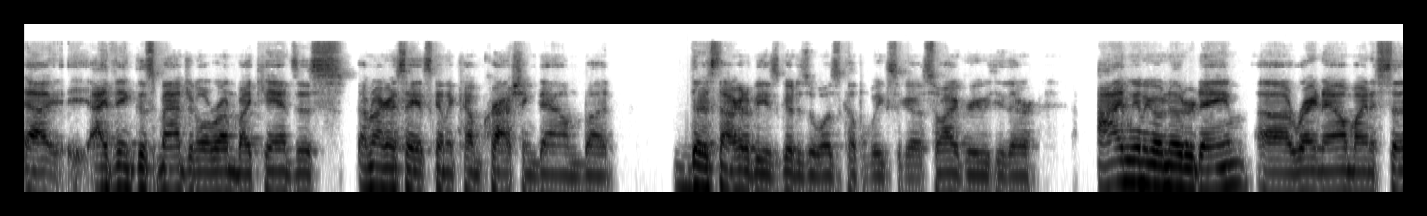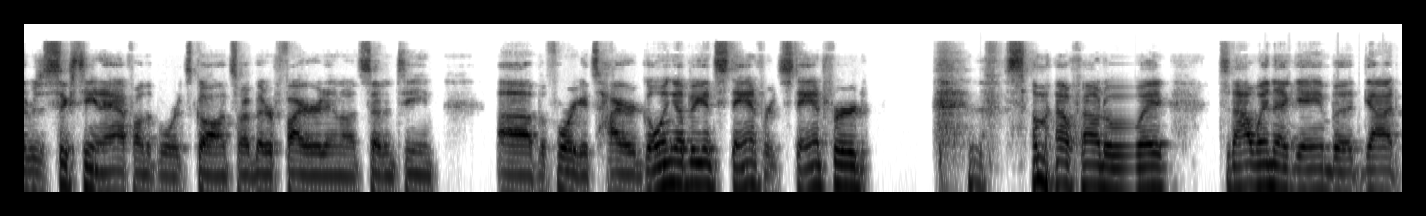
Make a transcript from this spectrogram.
uh, I think this magical run by Kansas. I'm not going to say it's going to come crashing down, but there's not going to be as good as it was a couple weeks ago. So I agree with you there. I'm going to go Notre Dame uh, right now. Minus there was a 16 and a half on the board. It's gone, so I better fire it in on 17 uh, before it gets higher. Going up against Stanford. Stanford somehow found a way to not win that game, but got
